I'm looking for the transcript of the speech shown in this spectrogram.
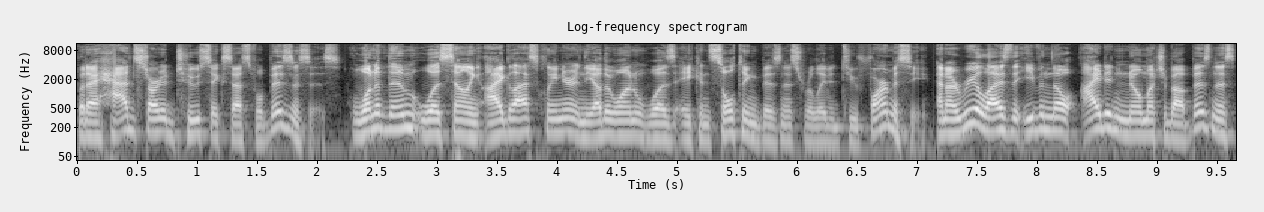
but I had started two successful businesses. One of them was selling eyeglass cleaner and the other one was a consulting business related to pharmacy. And I realized that even though I didn't know much about business,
